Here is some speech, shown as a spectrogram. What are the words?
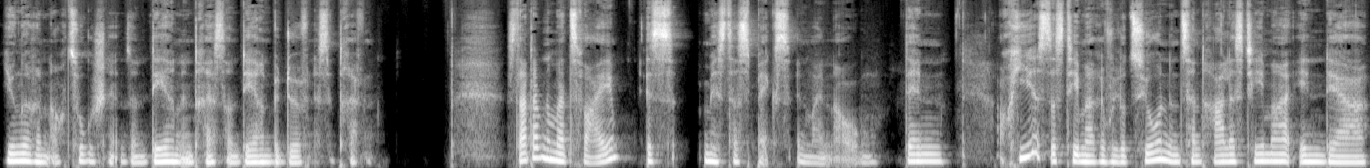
Jüngeren auch zugeschnitten sind, deren Interesse und deren Bedürfnisse treffen. Startup Nummer zwei ist Mr. Specs in meinen Augen. Denn auch hier ist das Thema Revolution ein zentrales Thema in der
